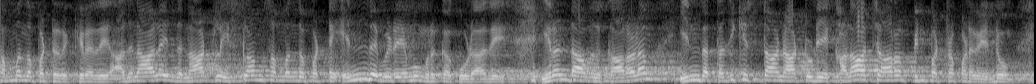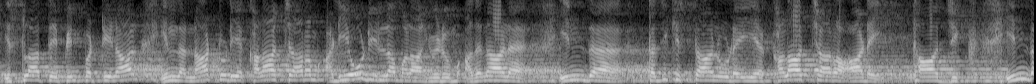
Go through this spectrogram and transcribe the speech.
சம்பந்தப்பட்டிருக்கிறது. அதனால இந்த நாட்டில் இஸ்லாம் சம்பந்தப்பட்ட எந்த விடயமும் இருக்கக்கூடாது. இரண்டாவது காரணம் இந்த தஜிகிஸ்தான் நாட்டுடைய கலாச்சாரம் பின்பற்றப்பட வேண்டும். இஸ்லாத்தை பின்பற்றினால் இந்த நாட்டுடைய கலாச்சாரம் அடியோடு இல்லாமலாகிவிடும். அதனால இந்த தஜிகிஸ்தானுடைய கலாச்சார ஆடை தாஜிக் இந்த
